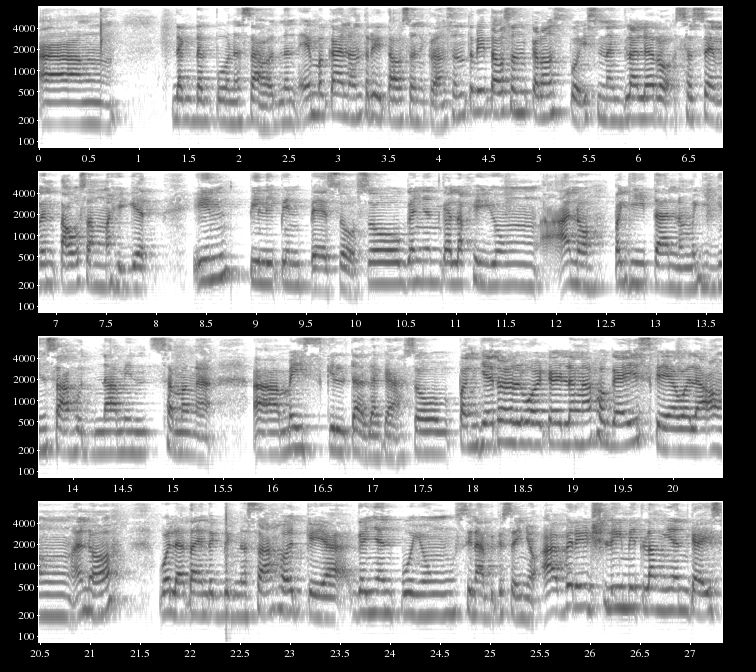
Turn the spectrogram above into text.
ang dagdag po na sahod. Nun, eh, magkano ang 3,000 crowns? Ang 3,000 crowns po is naglalaro sa 7,000 mahigit in Philippine peso. So, ganyan kalaki yung ano, pagitan na magiging sahod namin sa mga ah, may skill talaga. So, pang general worker lang ako guys, kaya wala akong ano, wala tayong dagdag na sahod, kaya ganyan po yung sinabi ko sa inyo. Average limit lang yan guys.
